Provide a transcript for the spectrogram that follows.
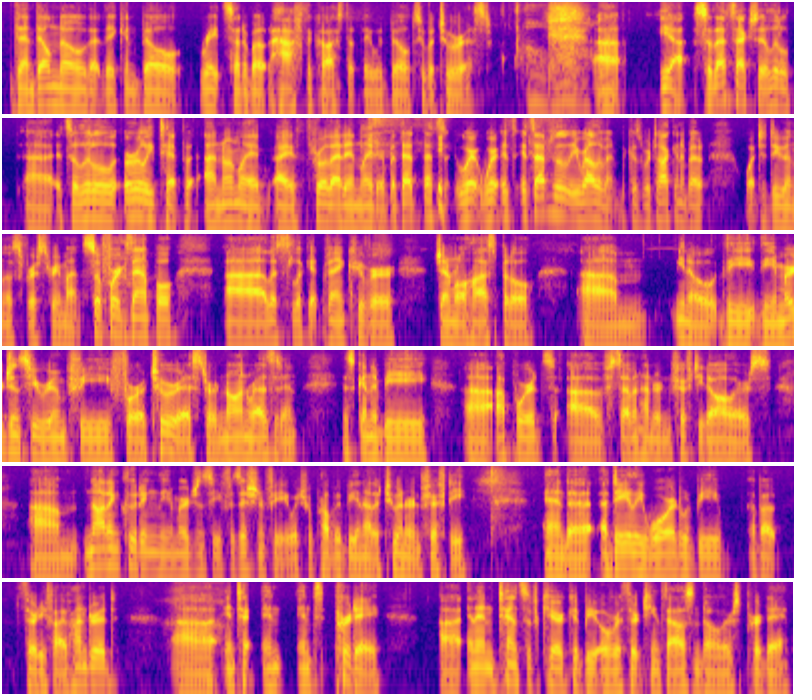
then they'll know that they can bill rates at about half the cost that they would bill to a tourist. Oh wow. Uh, yeah, so that's actually a little. Uh, it's a little early tip. Uh, normally, I, I, throw that in later, but that that's where, where it's it's absolutely relevant because we're talking about what to do in those first three months. So, for example, uh, let's look at Vancouver General Hospital. Um, you know, the the emergency room fee for a tourist or non-resident is going to be uh, upwards of seven hundred and fifty dollars um, not including the emergency physician fee, which would probably be another 250, and a, a daily ward would be about 3,500 uh, in, in, in, per day. Uh, and intensive care could be over $13,000 per day.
